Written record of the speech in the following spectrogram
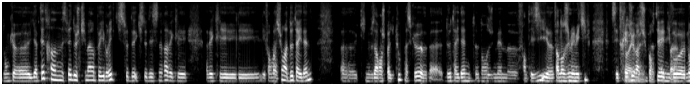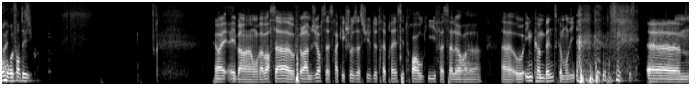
Donc il y a peut-être un espèce de schéma un peu hybride qui se, qui se dessinerait avec les, avec les, les, formations à deux tight ends, qui ne nous arrange pas du tout parce que bah, deux tight ends dans une même fantasy, enfin dans une même équipe, c'est très dur à supporter niveau nombre fantasy. Quoi. Ouais, et eh ben on va voir ça au fur et à mesure. Ça sera quelque chose à suivre de très près. Ces trois rookies face à leur euh, au incumbent, comme on dit. euh,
